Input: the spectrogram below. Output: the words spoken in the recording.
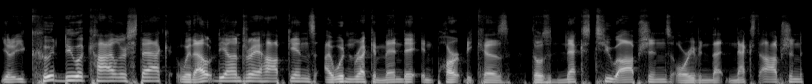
you know, you could do a Kyler stack without DeAndre Hopkins. I wouldn't recommend it in part because those next two options or even that next option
